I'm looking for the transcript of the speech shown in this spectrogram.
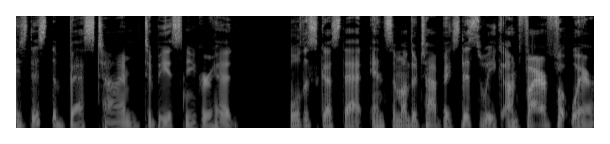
Is this the best time to be a sneakerhead? We'll discuss that and some other topics this week on Fire Footwear.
